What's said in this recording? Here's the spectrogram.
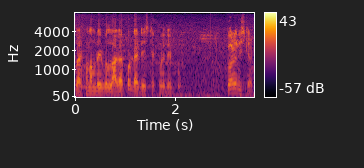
তো এখন আমরা এগুলো লাগার পর গাড়িটা স্টার্ট করে দেখব। করেন স্টার্ট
